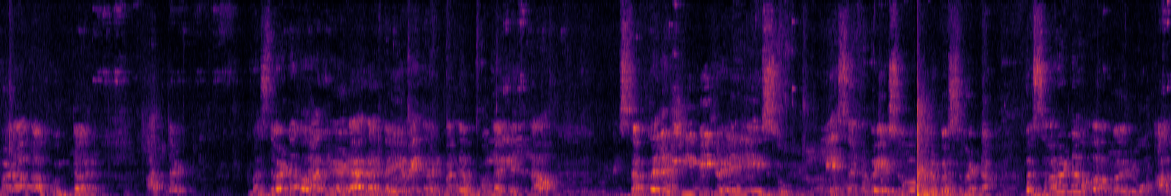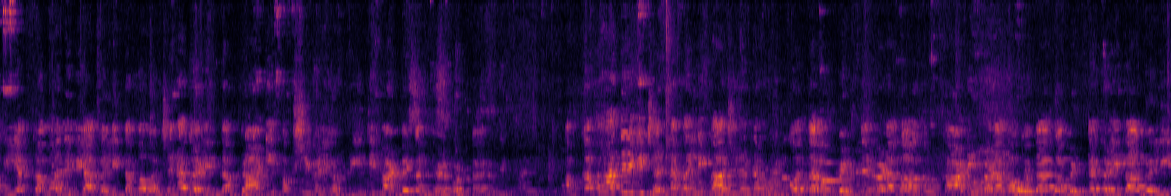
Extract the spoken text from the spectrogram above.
ಕಾಡಿನೊಳಗ ಕುಂತಾರ. ಅದ ಬಸವಣ್ಣನವರು ಹೇಳ್ಯಾರ ದಯವೇ ಧರ್ಮದ ಮೂಲ ಎಲ್ಲ ಸಕಲ ಜೀವಿಗಳೇ ಲೇಸು. ಲೇಸನ್ನು ಬಯಸುವವರು ಬಸವಣ್ಣ. ಬಸವಣ್ಣವರು ಆಗಲಿ ಅಕ್ಕ ಮಹಾದೇವಿ ಆಗಲಿ ತಮ್ಮ ವಚನಗಳಿಂದ ಪ್ರಾಣಿ ಪಕ್ಷಿಗಳಿಗೆ ಪ್ರೀತಿ ಮಾಡ್ಬೇಕಂತ ಹೇಳ್ಕೊಡ್ತಾರೆ. ಅಕ್ಕ ಮಹಾದೇವಿ ಚನ್ನಮಲ್ಲಿಕಾರ್ಜುನನ ಹುಡುಕೋತ ಬೆಟ್ಟದೊಳಗ ಕಾಡಿನೊಳಗ ಹೋದಾಗ ಬೆಟ್ಟಗಳಿಗಾಗಲಿ,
